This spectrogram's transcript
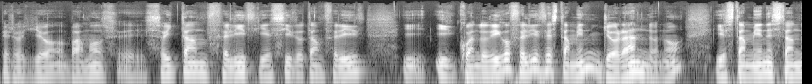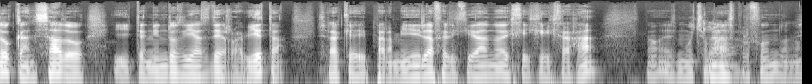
pero yo, vamos, eh, soy tan feliz y he sido tan feliz y, y, cuando digo feliz es también llorando, ¿no? Y es también estando cansado y teniendo días de rabieta. O sea que para mí la felicidad no es jiji, jaja. ¿No? Es mucho más profundo, ¿no?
